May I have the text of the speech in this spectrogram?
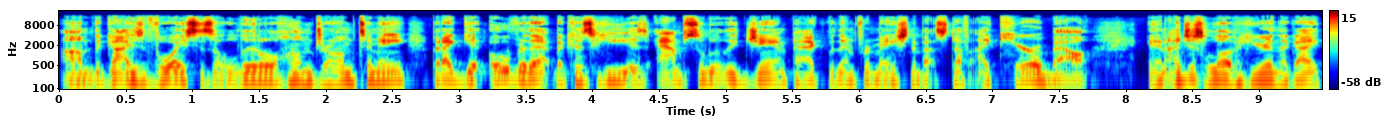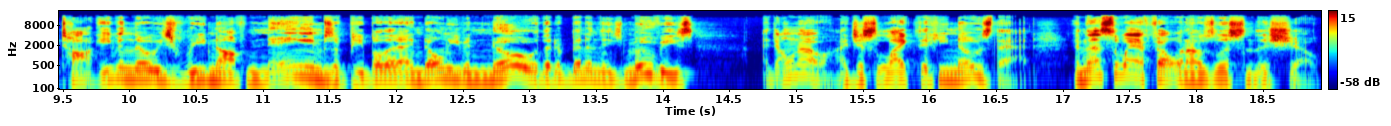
Um, the guy's voice is a little humdrum to me, but I get over that because he is absolutely jam packed with information about stuff I care about. And I just love hearing the guy talk, even though he's reading off names of people that I don't even know that have been in these movies. I don't know. I just like that he knows that. And that's the way I felt when I was listening to this show.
